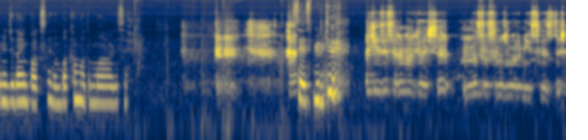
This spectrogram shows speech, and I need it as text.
önceden baksaydım. Bakamadım maalesef. Ses bir iki. Herkese selam arkadaşlar. Nasılsınız? Umarım iyisinizdir.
